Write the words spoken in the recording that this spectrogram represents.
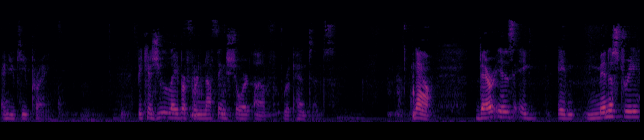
And you keep praying. Because you labor for nothing short of repentance. Now, there is a, a ministry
